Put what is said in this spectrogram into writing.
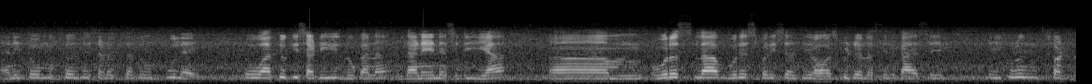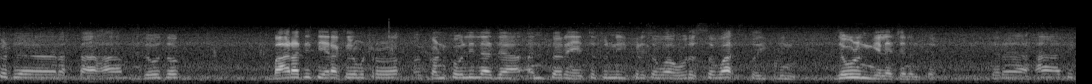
आणि तो मुख्यमंत्री सडकचा जो पूल आहे वाहतुकीसाठी लोकांना जाण्या येण्यासाठी ह्या ओरसला ओरस परिसरातील हॉस्पिटल असेल काय असेल इकडून शॉर्टकट रस्ता हा जवळजवळ बारा ते तेरा किलोमीटर कणकवलीला ज्या अंतर ह्याच्यातून इकडचं वा ओरसचं वाचतं इकडून जवळून गेल्याच्यानंतर. तर हा अधिक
